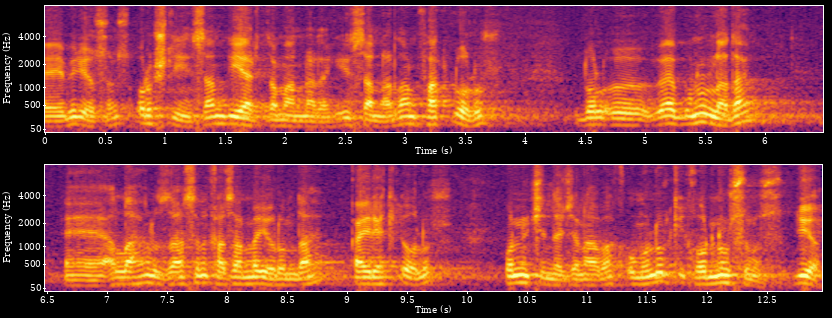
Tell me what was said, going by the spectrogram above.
e, biliyorsunuz oruçlu insan diğer zamanlardaki insanlardan farklı olur. Dol, e, ve bununla da e, Allah'ın rızasını kazanma yolunda gayretli olur. Onun için de Cenab-ı Hak umulur ki korunursunuz diyor.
